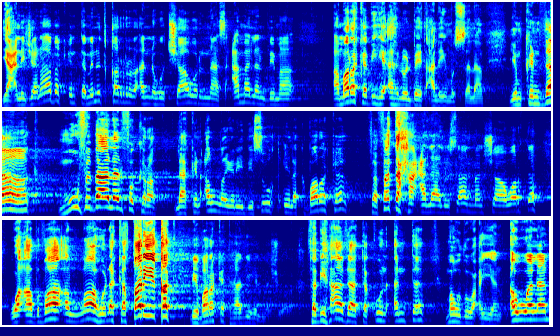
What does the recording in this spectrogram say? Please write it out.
يعني جنابك أنت من تقرر أنه تشاور الناس عملا بما أمرك به أهل البيت عليهم السلام. يمكن ذاك مو في بال الفكرة لكن الله يريد يسوق إليك بركة ففتح على لسان من شاورته وأبضاء الله لك طريقك ببركة هذه المشورة. فبهذا تكون أنت موضوعيا. أولا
